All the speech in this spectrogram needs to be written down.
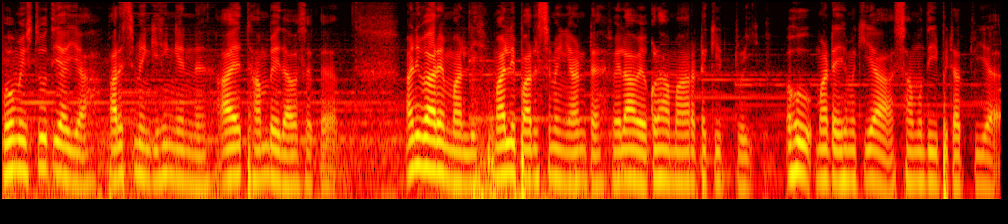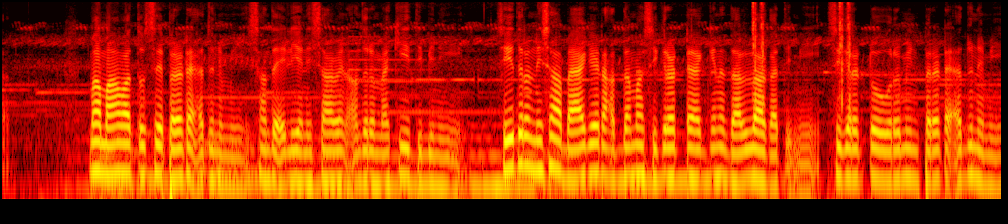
බොහොම ස්තුතියි අයියා පරිස්සමෙන් ගිහින් එන්න ආයෙත් හම්බේ දවසක. අනිවාර්යෙන් මල්ලි මල්ලි පරිස්සමෙන් යන්ට වෙලාව 11 මාරට කිට්ටුයි. ඔහු මට එහෙම කියා සමුදී පිටත් විය. මා මාවත් ඔස්සේ පෙරට ඇදුණමි. සඳ එළිය නිසාවෙන් අඳුර මැකී තිබිනි. සීතල නිසා බෑගයට අත්දමා සිගරට්ටයක් ගෙන දල්වා ගතිමි. සිගරට්ටෝ උරමින් පෙරට ඇදුනෙමි.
